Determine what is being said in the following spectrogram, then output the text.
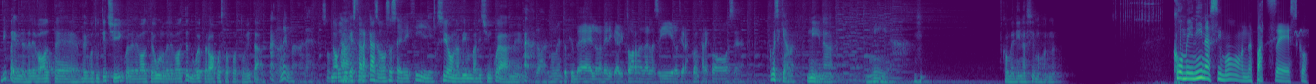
Dipende, delle volte vengo tutti e cinque, delle volte uno, delle volte due, però ho questa opportunità. Ah, non è male. Insomma, No, puoi anche stare a casa, non so se hai dei figli. Sì, ho una bimba di 5 anni. Ah, no, è il momento più bello, la vedi che ritorna dall'asilo, ti racconta le cose. Come si chiama? Nina, Nina. come Nina Simone. Come Nina Simone, pazzesco.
